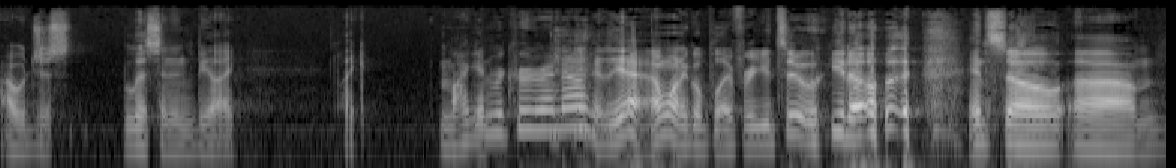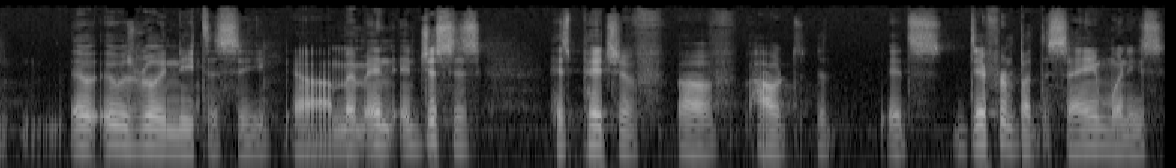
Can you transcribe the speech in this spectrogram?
I would just listen and be like, like, am I getting recruited right now? Because yeah, I want to go play for you too, you know. and so um, it, it, was really neat to see, um, and, and, just his his pitch of of how it's different but the same when he's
